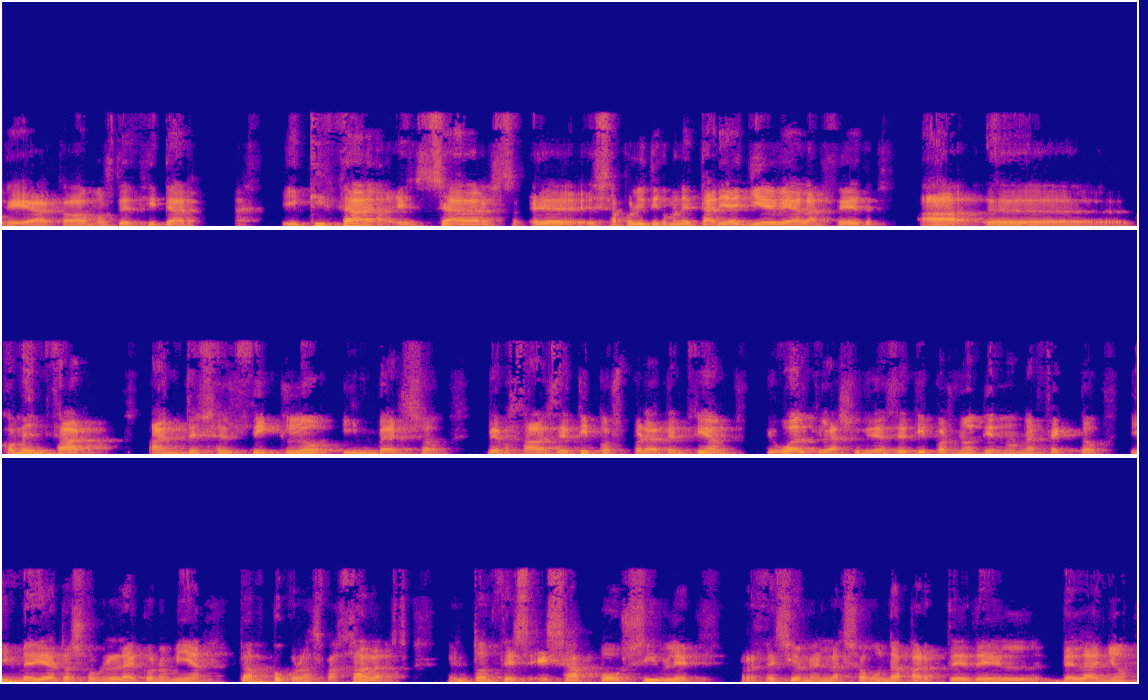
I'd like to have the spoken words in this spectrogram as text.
que acabamos de citar y quizá esas, eh, esa política monetaria lleve a la Fed a eh, comenzar antes el ciclo inverso de bajadas de tipos. Pero atención, igual que las subidas de tipos no tienen un efecto inmediato sobre la economía, tampoco las bajadas. Entonces, esa posible recesión en la segunda parte del, año,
